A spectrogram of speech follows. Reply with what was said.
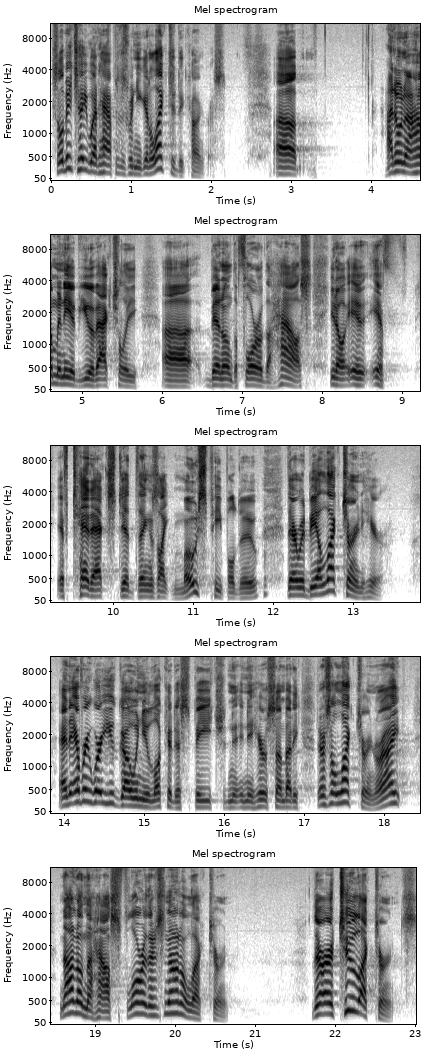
So let me tell you what happens when you get elected to Congress. Uh, I don't know how many of you have actually uh, been on the floor of the House. You know, if, if, TEDx did things like most people do, there would be a lectern here. And everywhere you go and you look at a speech and, and you hear somebody, there's a lectern, right? Not on the House floor, there's not a lectern. There are two lecterns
